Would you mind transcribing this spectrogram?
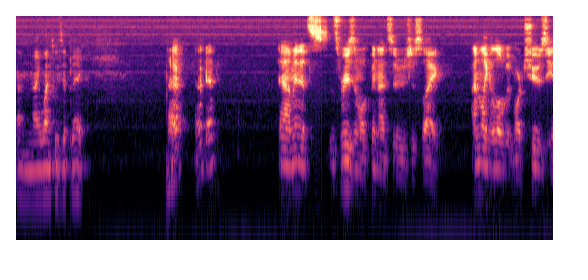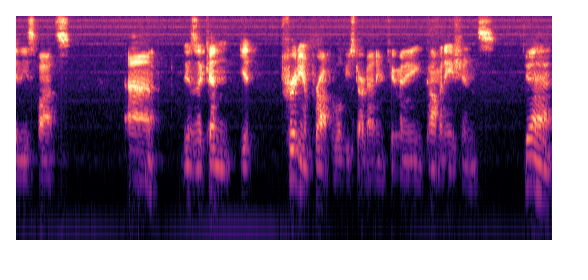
and I went with the play. Yeah, okay. Yeah, I mean it's it's reasonable. Queen nine suited is just like I'm like a little bit more choosy in these spots. Uh, because it can get pretty improbable if you start adding too many combinations. Yeah,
